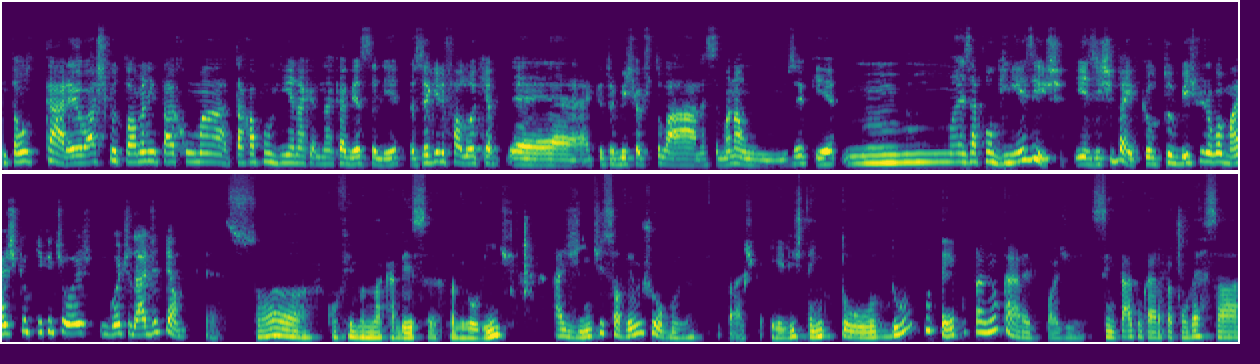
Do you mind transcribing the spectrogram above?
Então, cara, eu acho que o Tomlin tá com uma tá com a pulguinha na, na cabeça ali. Eu sei que ele falou que, é, que o Trubisky é o titular na semana 1, não sei o quê. Hum, mas a pulguinha existe. E existe bem, porque o Trubisky jogou mais que o Pickett hoje em quantidade de tempo. É, só confirmando na cabeça do amigo ouvinte, a gente só vê o jogo, né? Prática. Eles têm todo o tempo para ver o cara. Ele pode sentar com o cara para conversar,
